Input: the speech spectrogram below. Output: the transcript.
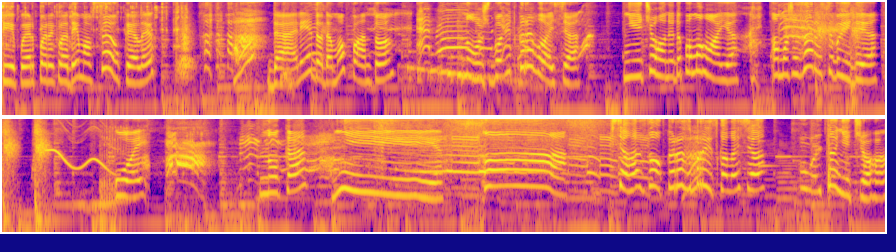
Тепер перекладемо все у келих. Далі додамо фанту. Ну ж бо відкривайся. Нічого не допомагає. А може зараз вийде? Ой. Ну-ка. Ні. А! Вся газовка розбризкалася. Ну нічого.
